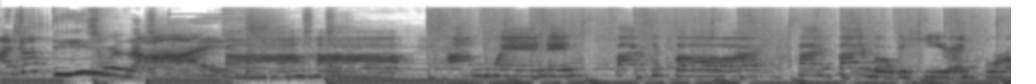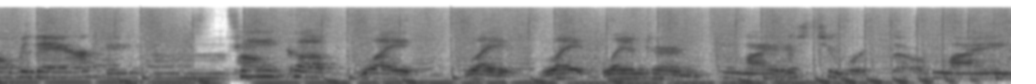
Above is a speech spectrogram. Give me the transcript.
I thought these were the eyes. Uh-huh. I'm winning. Five to four. Five, five over here and four over there. Okay, um, oh, Teacup, light, light, light lantern, light. is two words though. Light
